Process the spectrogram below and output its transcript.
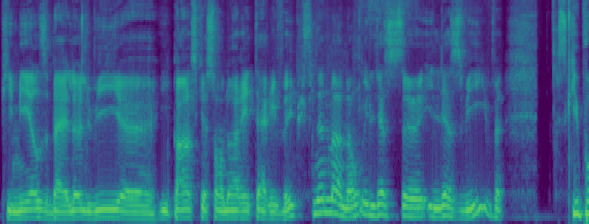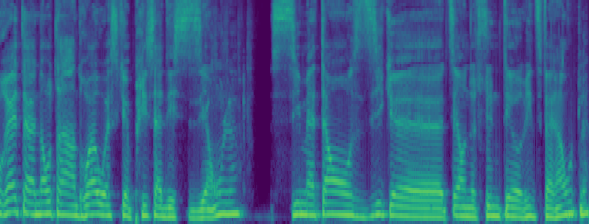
Puis Mills, ben là, lui, euh, il pense que son heure est arrivée, puis finalement, non, il laisse, euh, il laisse vivre. Ce qui pourrait être un autre endroit où est-ce qu'il a pris sa décision. Là. Si, mettons, on se dit que, tu sais, on a une théorie différente, là,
